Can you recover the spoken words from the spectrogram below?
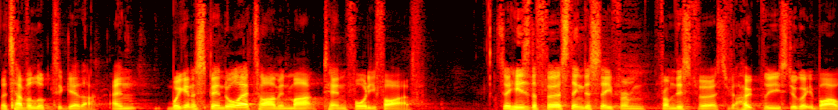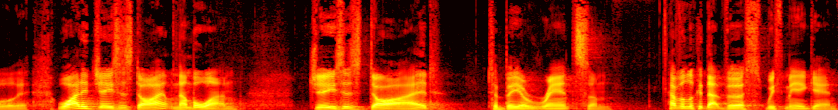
Let's have a look together. And we're going to spend all our time in Mark 10 45. So, here's the first thing to see from, from this verse. Hopefully, you still got your Bible there. Why did Jesus die? Number one, Jesus died to be a ransom. Have a look at that verse with me again.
